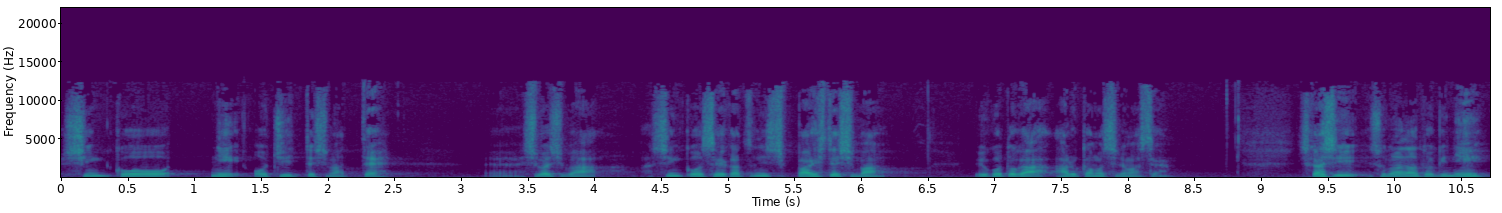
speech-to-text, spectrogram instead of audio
信仰に陥ってしまってしばしば信仰生活に失敗してしまうということがあるかもしれません。しかしそのような時に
